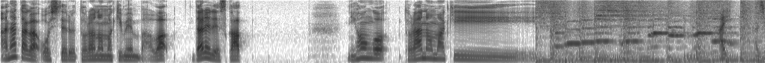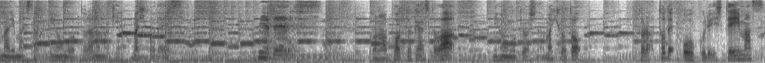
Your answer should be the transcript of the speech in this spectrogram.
あなたが推してる虎の巻メンバーは誰ですか？日本語虎の巻。はい始まりました。日本語虎の巻。まきこです。みやです。このポッドキャストは日本語教師のまきことトラとでお送りしています。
